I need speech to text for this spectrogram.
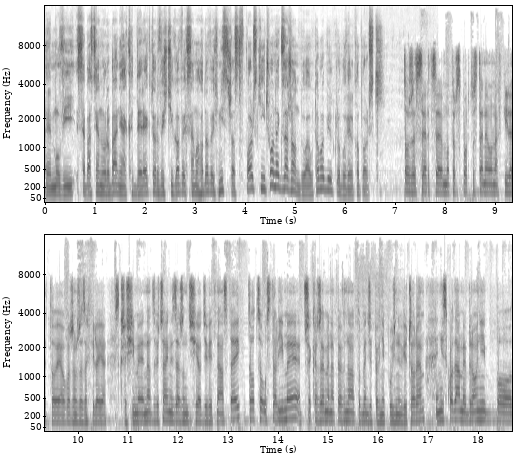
y, mówi Sebastian Urbaniak, dyrektor wyścigowych samochodowych Mistrzostw Polski i członek zarządu Automobil Klubu Wielkopolski. To, że serce motorsportu stanęło na chwilę, to ja uważam, że za chwilę je wskrzesimy. Nadzwyczajny zarząd dzisiaj o 19. To, co ustalimy, przekażemy na pewno, a to będzie pewnie późnym wieczorem. Nie składamy broni, bo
